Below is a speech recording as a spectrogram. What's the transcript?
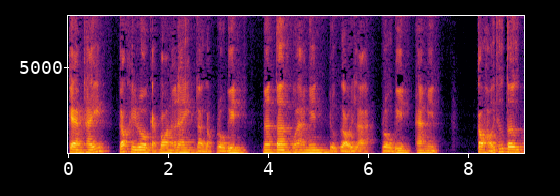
Các em thấy gốc hydrocarbon ở đây là gốc robin, nên tên của amin được gọi là robin amin. Câu hỏi thứ tư,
